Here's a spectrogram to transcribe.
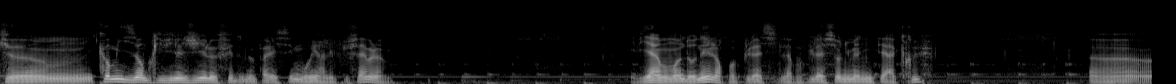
Donc, euh, comme ils ont privilégié le fait de ne pas laisser mourir les plus faibles, eh bien, à un moment donné, la population de l'humanité a cru, euh,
